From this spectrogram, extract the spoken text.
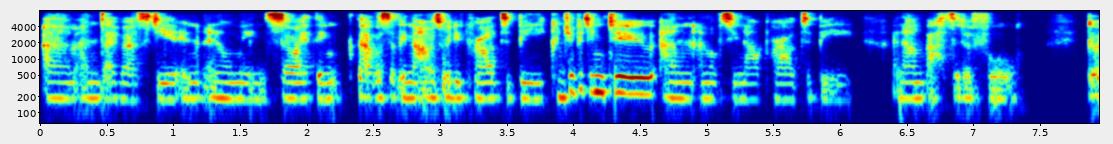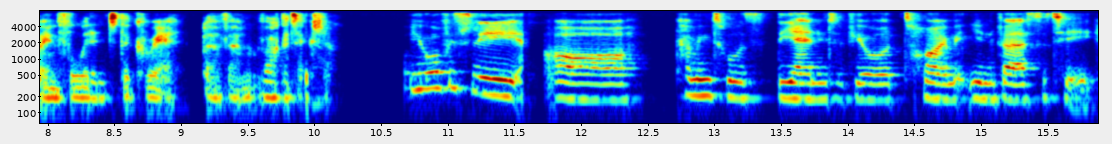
Um, and diversity in, in all means. So I think that was something that I was really proud to be contributing to, and I'm obviously now proud to be an ambassador for going forward into the career of, um, of architecture. You obviously are coming towards the end of your time at university.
